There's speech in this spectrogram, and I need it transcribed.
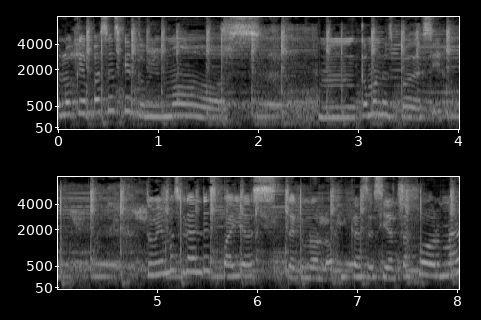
Lo que pasa es que tuvimos, mm, ¿cómo les puedo decir? Tuvimos grandes fallas tecnológicas de cierta forma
